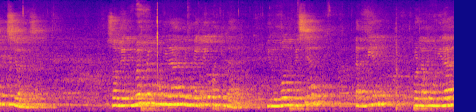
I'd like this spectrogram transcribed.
bendiciones sobre nuestra comunidad educativa pastoral y de un modo especial también por la comunidad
